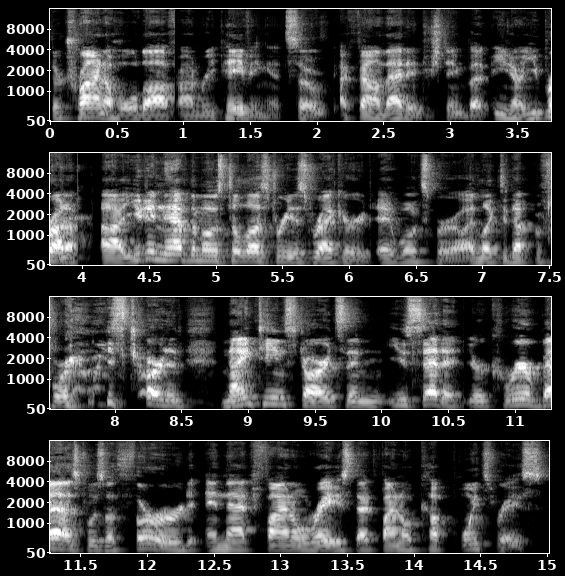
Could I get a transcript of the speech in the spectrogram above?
they're trying to hold off on repaving it. So I found that interesting. But you know, you brought up uh, you didn't have the most illustrious record at Wilkesboro. I looked it up before we started. 19 starts, and you said it. Your career best was a third in that final race, that final Cup points race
